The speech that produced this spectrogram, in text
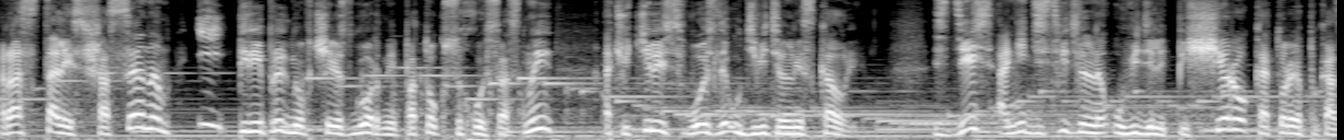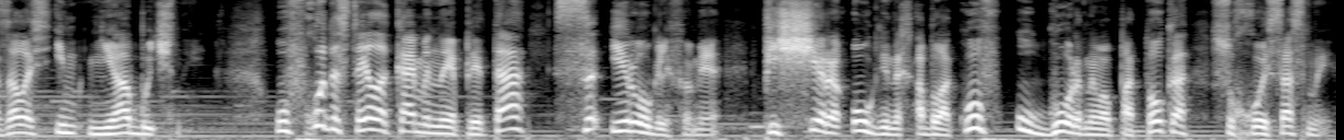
расстались с Шасеном и, перепрыгнув через горный поток сухой сосны, очутились возле удивительной скалы. Здесь они действительно увидели пещеру, которая показалась им необычной. У входа стояла каменная плита с иероглифами «Пещера огненных облаков у горного потока сухой сосны».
